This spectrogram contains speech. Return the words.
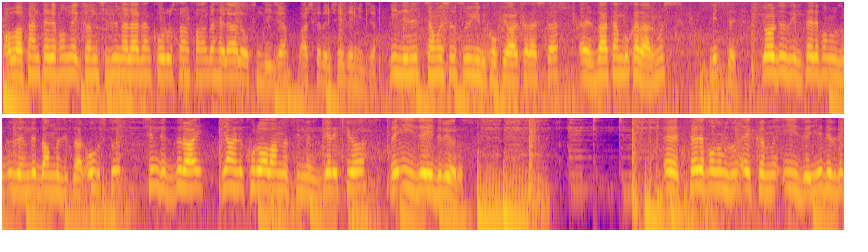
Vallahi sen telefonun ekranını çizilmelerden korursan sana da helal olsun diyeceğim. Başka da bir şey demeyeceğim. Bildiğiniz çamaşır suyu gibi kokuyor arkadaşlar. Evet zaten bu kadarmış. Bitti. Gördüğünüz gibi telefonumuzun üzerinde damlacıklar oluştu. Şimdi dry yani kuru olanla silmemiz gerekiyor ve iyice yediriyoruz. Evet telefonumuzun ekranını iyice yedirdik.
